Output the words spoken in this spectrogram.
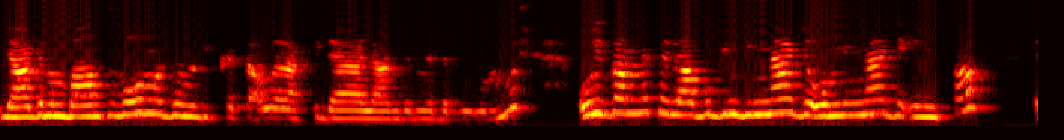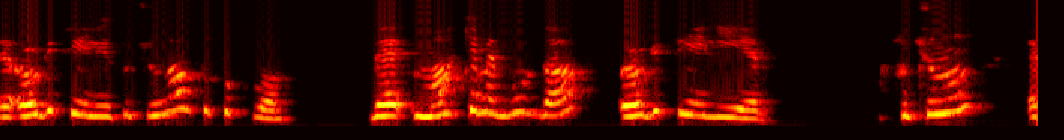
yargının bağımsız olmadığını dikkate alarak bir değerlendirmede bulunmuş. O yüzden mesela bugün binlerce, on binlerce insan e, örgüt üyeliği suçundan tutuklu. Ve mahkeme burada örgüt üyeliği suçunun e,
